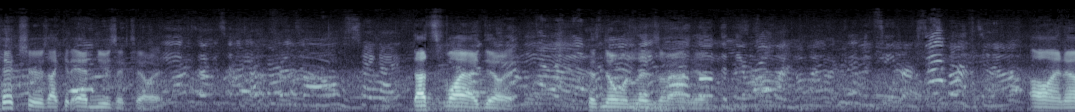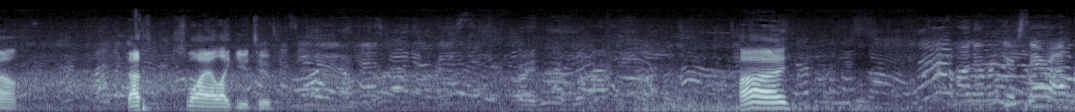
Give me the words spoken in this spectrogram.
pictures, I could add music to it. Yeah, 'cause I can send it to our friends at home. Hey, guys. That's why I do it. because no one lives around all here. loved it. They were all like, oh my god, 'cause they haven't seen her in six months, you know? Oh, I know. That's why I like YouTube. Hi. Come on over here, Sarah.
